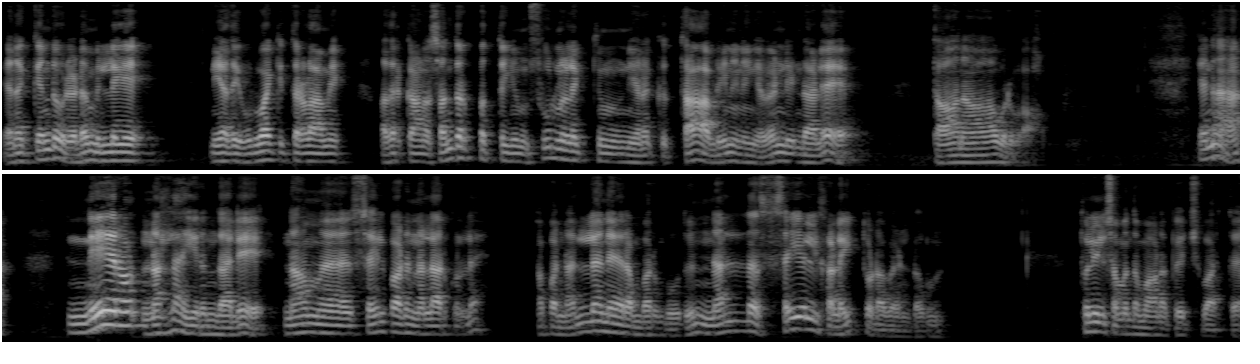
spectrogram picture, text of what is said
எனக்கென்று ஒரு இடம் இல்லையே. நீ அதை உருவாக்கி தரலாமே. அதற்கான சந்தர்ப்பத்தையும் சூழ்நிலைக்கும் எனக்கு தா அப்படின்னு நீங்கள் வேண்டின்றாலே தானாக உருவாகும். ஏன்னா நேரம் நல்லா இருந்தாலே நாம் செயல்பாடு நல்லா இருக்கும்ல? அப்போ நல்ல நேரம் வரும்போது நல்ல செயல்களை தொட வேண்டும். தொழில் சம்பந்தமான பேச்சுவார்த்தை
